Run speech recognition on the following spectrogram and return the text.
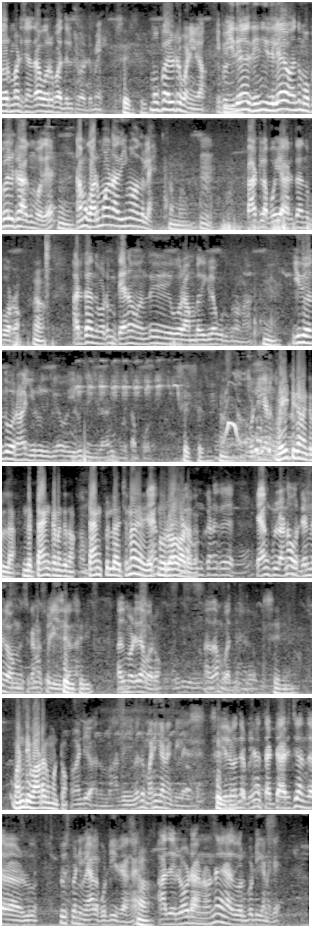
இன்னொரு மாட்டு சேர்ந்தா ஒரு பத்து லிட்டர் சரி சரி. முப்பது லிட்டர் பண்ணிக்கலாம் இப்போ இதே இதுலயே வந்து முப்பது லிட்டர் ஆகும்போது ம். நமக்கு வருமானம் அதிகமாக ம். காட்டில் போய் அறுத்தாந்து போடுறோம். அறுத்தாந்து போட்டோம் தினம் வந்து ஒரு ஐம்பது கிலோ கொடுக்குறோம்னா இது வந்து ஒரு நாளைக்கு இருபது கிலோ இருபத்தஞ்சு கிலோ வரைக்கும் கொடுத்தா போதும். சரி சரி. வெயிட் கணக்கு இல்லை. இந்த டேங்க் கணக்கு தான். டேங்க் ஃபில் ஆச்சுன்னா எட்நூறுரூவா வாடகை. அவங்க கணக்கு டேங்க் ஃபுல்லானா ஒரு டென்னுக்கு அவங்க கணக்கு சரி சொல்லி சரி. அது மட்டும் தான் வரும். அதான் பார்த்துட்டு சரி. வண்டி வாடகை மட்டும். வண்டி அது அது வந்து மணி கணக்கு இல்லை. இதில் வந்து அப்படின்னா தட்டை அரிச்சு அந்த லூஸ் பண்ணி மேலே கொட்டிடுறாங்க. அது லோட் ஆனோடனே அது ஒரு பொட்டி கணக்கு.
